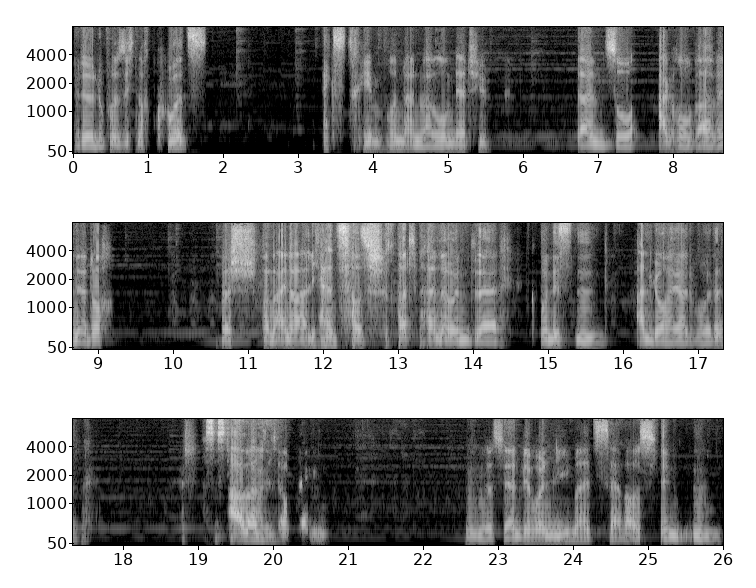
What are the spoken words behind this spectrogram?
würde Lupo sich noch kurz extrem wundern, warum der Typ dann so aggro war, wenn er doch von einer Allianz aus Schrottern und äh, Chronisten angeheuert wurde. Das ist die Aber Frage. sich auch denken, hm, das werden wir wohl niemals herausfinden.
